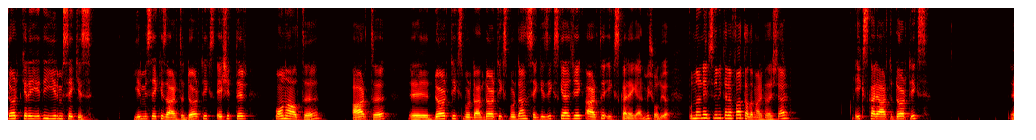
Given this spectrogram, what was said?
4 kere 7 28. 28 artı 4x eşittir 16 artı e, 4x buradan 4x buradan 8x gelecek artı x kare gelmiş oluyor. Bunların hepsini bir tarafa atalım arkadaşlar. x kare artı 4x e,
